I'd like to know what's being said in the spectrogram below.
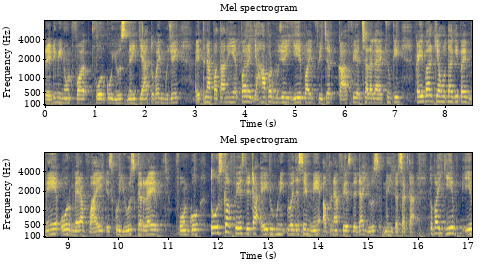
रेडमी नोट फोर को यूज़ नहीं किया तो भाई, मुझे इतना पता नहीं है। पर यहाँ पर मुझे ये भाई फीचर काफ़ी अच्छा लगा है, क्योंकि कई बार क्या होता है कि भाई, मैं और मेरा भाई इसको यूज़ कर रहे फ़ोन को तो उसका फेस डेटा एड होने की वजह से मैं अपना फेस डेटा यूज़ नहीं कर सकता। तो भाई, ये ये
